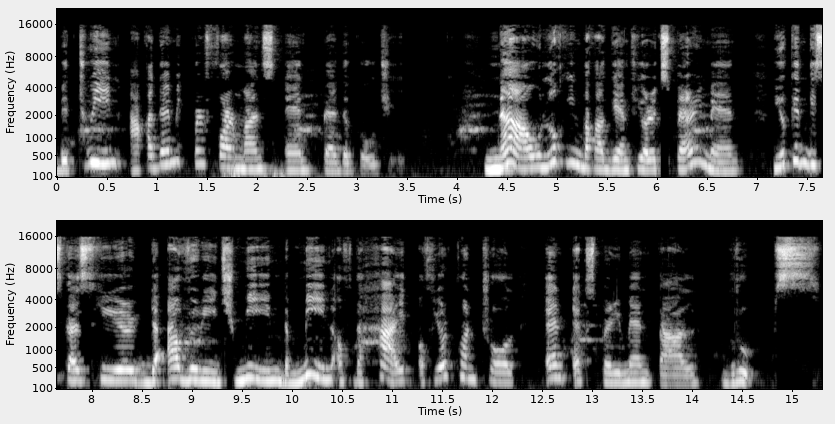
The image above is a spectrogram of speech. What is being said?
between academic performance and pedagogy. Now, looking back again to your experiment, you can discuss here the average mean, the mean of the height of your control and experimental groups.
